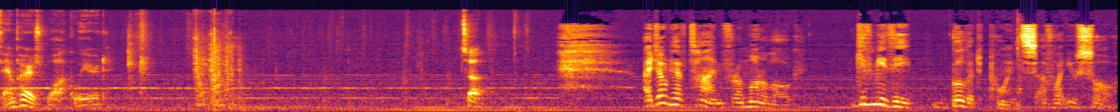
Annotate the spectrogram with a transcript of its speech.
Vampires walk weird. What's up? I don't have time for a monologue. Give me the bullet points of what you saw.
